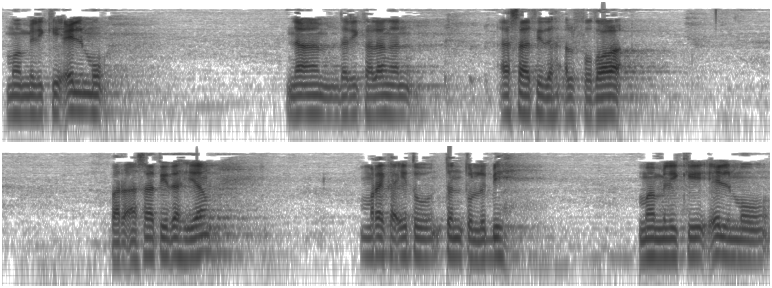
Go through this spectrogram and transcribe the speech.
memiliki ilmu naam dari kalangan asatidah al-fudala para asatidah yang mereka itu tentu lebih memiliki ilmu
